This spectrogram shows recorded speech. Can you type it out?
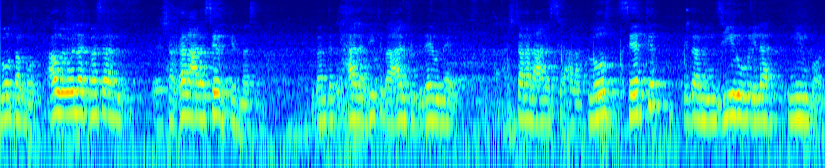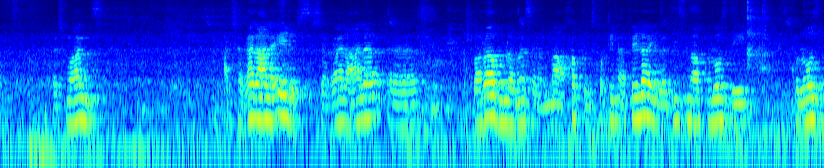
نقطه لنقطه أو يقول لك مثلا شغال على سيركل مثلا. يبقى أنت في الحالة دي تبقى عارف البداية والنهاية. هشتغل على على كلوزد سيركل يبقى من 0 إلى 2 بار باشمهندس. شغال على اليبس شغال على آه، بارابولا مثلا مع خط مستقيم قافله يبقى دي اسمها كلوزد إيه؟ كلوزد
